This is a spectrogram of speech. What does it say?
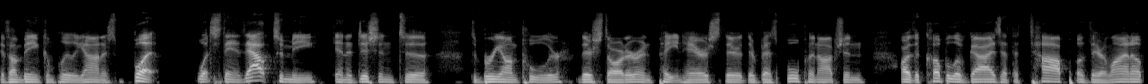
if I'm being completely honest, but what stands out to me, in addition to to Brian Pooler, their starter, and Peyton Harris, their their best bullpen option, are the couple of guys at the top of their lineup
